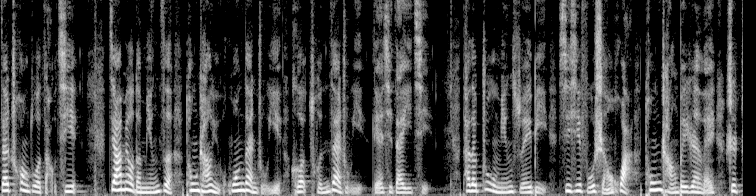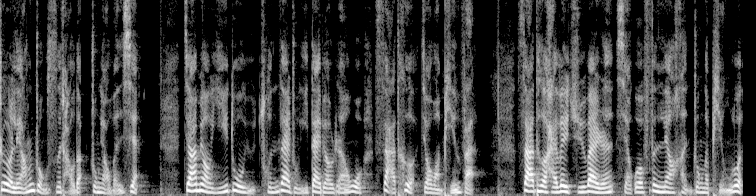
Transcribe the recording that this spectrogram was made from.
在创作早期，加缪的名字通常与荒诞主义和存在主义联系在一起。他的著名随笔《西西弗神话》通常被认为是这两种思潮的重要文献。加缪一度与存在主义代表人物萨特交往频繁，萨特还为《局外人》写过分量很重的评论。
